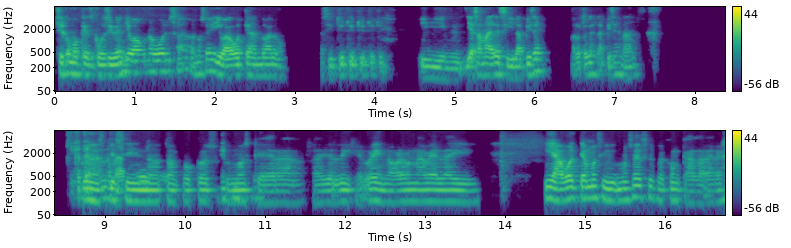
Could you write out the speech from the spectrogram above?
Sí, como que como si bien llevaba una bolsa, no sé, y iba goteando algo. Así, tu, tu, tu. Y, y esa madre sí la pisé, no lo toques, la pisé nada más. Fíjate, No, es que sí, no, tampoco supimos que era. O sea, yo le dije, güey, no habrá una vela y. Y ya volteamos y vimos eso y fue con cara, verga.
